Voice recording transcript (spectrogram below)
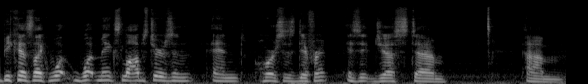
because like what what makes lobsters and and horses different? Is it just um, um,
